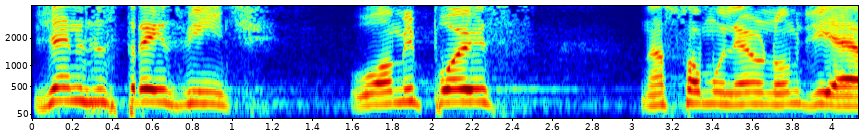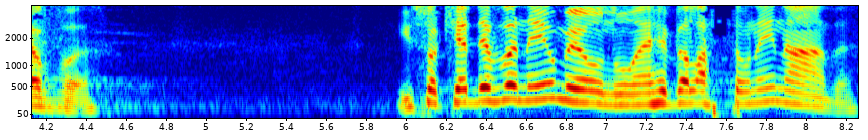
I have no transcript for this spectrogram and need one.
Gênesis 3:20. O homem pôs na sua mulher o nome de Eva. Isso aqui é devaneio meu, não é revelação nem nada.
